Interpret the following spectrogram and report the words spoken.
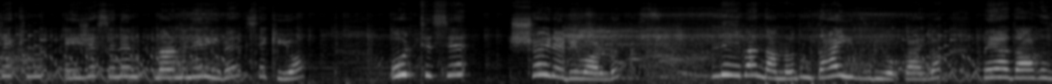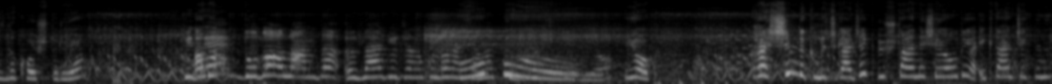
Jack'in e, Jesse'nin mermileri gibi sekiyor. Ultisi şöyle bir varlık. Neyi ben de anlamadım. Daha iyi vuruyor galiba. Veya daha hızlı koşturuyor. Bir Ama- de dolu alanda özel gücünü kullanırsanız kılıç geliyor. Yok. Ha şimdi kılıç gelecek. Üç tane şey oldu ya. iki tane çektiniz.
